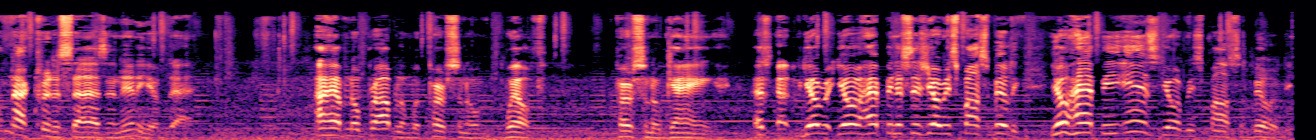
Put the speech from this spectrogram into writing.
I'm not criticizing any of that. I have no problem with personal wealth, personal gain. Uh, your, your happiness is your responsibility. Your happy is your responsibility.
